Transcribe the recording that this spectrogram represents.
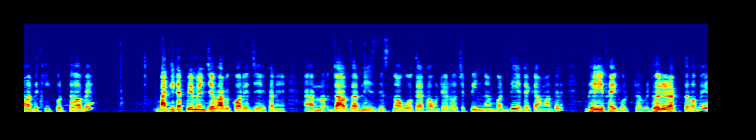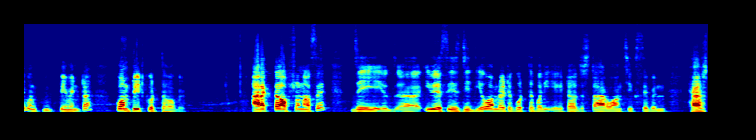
আমাদের কি করতে হবে বাকিটা পেমেন্ট যেভাবে করে যে এখানে যার যার নিজ নিজ নগদ অ্যাকাউন্টের হচ্ছে পিন নাম্বার দিয়ে এটাকে আমাদের ভেরিফাই করতে হবে, ধরে রাখতে হবে এবং পেমেন্টটা কমপ্লিট করতে হবে। আর একটা অপশন আছে যে ইউএসএসডি দিয়েও আমরা এটা করতে পারি, এটা হচ্ছে star one six seven hash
